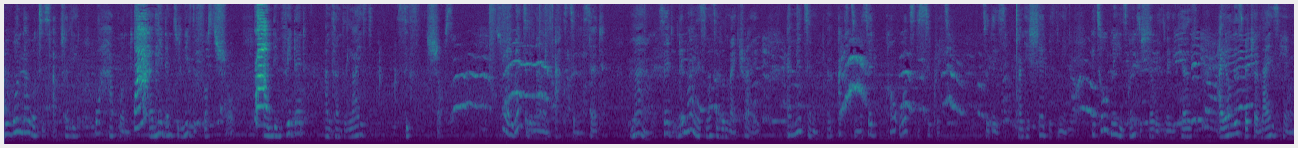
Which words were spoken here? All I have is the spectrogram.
you wonder what is actually, what happened that made them to leave the first shop and invaded and vandalized six shops. So I went to the man and asked him, said, man, said, the man is not even my tribe. I met him and asked him, I said, How, what's the secret to this? And he shared with me. He told me he's going to share with me because I always patronize him,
